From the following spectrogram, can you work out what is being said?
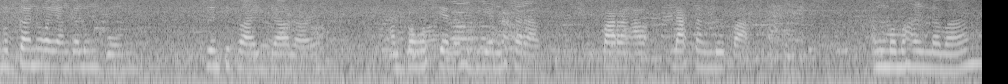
Magkano kaya ang galunggong? $25. Ang bangos yan, oh, hindi yan masarap. Parang ah, lasang lupa. Ang mamahal naman,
